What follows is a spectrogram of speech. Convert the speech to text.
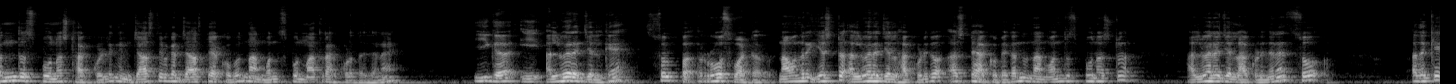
ಒಂದು ಸ್ಪೂನಷ್ಟು ಹಾಕ್ಕೊಳ್ಳಿ. ನಿಮ್ಗೆ ಜಾಸ್ತಿ ಬೇಕಾದ್ರೆ ಜಾಸ್ತಿ ಹಾಕ್ಕೋಬೋದು. ನಾನು ಒಂದು ಸ್ಪೂನ್ ಮಾತ್ರ ಹಾಕ್ಕೊಳ್ತಾ ಇದ್ದೇನೆ. ಈಗ ಈ ಅಲ್ವೆರ ಜೆಲ್ಗೆ ಸ್ವಲ್ಪ ರೋಸ್ ವಾಟರ್ ನಾವಂದರೆ ಎಷ್ಟು ಅಲ್ವೇರಾ ಜೆಲ್ ಹಾಕ್ಕೊಂಡಿದ್ದೋ ಅಷ್ಟೇ ಹಾಕ್ಕೋಬೇಕಂದ್ರೆ ನಾನು ಒಂದು ಸ್ಪೂನಷ್ಟು ಅಲ್ವೆರ ಜೆಲ್ ಹಾಕ್ಕೊಂಡಿದ್ದೇನೆ. ಸೊ ಅದಕ್ಕೆ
